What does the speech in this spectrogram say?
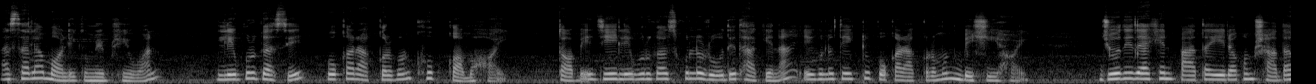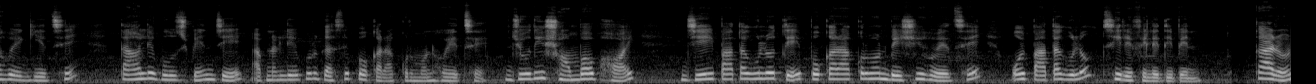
আসসালামু আলাইকুম এভরিওয়ান। লেবুর গাছে পোকার আক্রমণ খুব কম হয়। তবে যে লেবুর গাছগুলো রোদে থাকে না, এগুলোতে একটু পোকার আক্রমণ বেশি হয়। যদি দেখেন পাতা এরকম সাদা হয়ে গিয়েছে, তাহলে বুঝবেন যে আপনার লেবুর গাছে পোকার আক্রমণ হয়েছে। যদি সম্ভব হয়, যেই পাতাগুলোতে পোকার আক্রমণ বেশি হয়েছে, ওই পাতাগুলো ছিঁড়ে ফেলে দিবেন। কারণ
